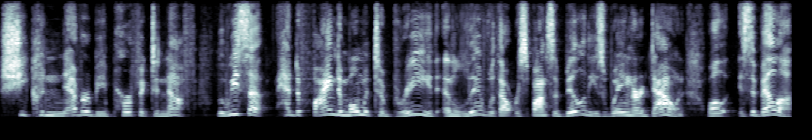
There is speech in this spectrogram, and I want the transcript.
she could never be perfect enough. Luisa had to find a moment to breathe and live without responsibilities weighing her down, while Isabela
